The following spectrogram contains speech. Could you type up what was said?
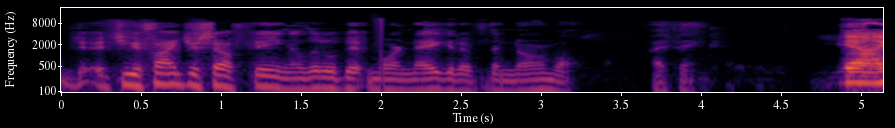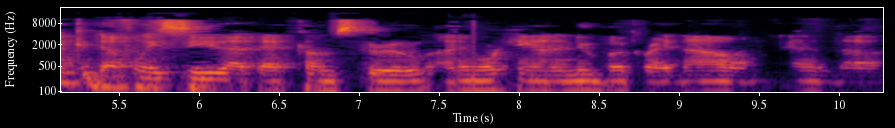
Do you find yourself being a little bit more negative than normal? I think. Yeah, I can definitely see that that comes through. I'm working on a new book right now, and, and uh,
